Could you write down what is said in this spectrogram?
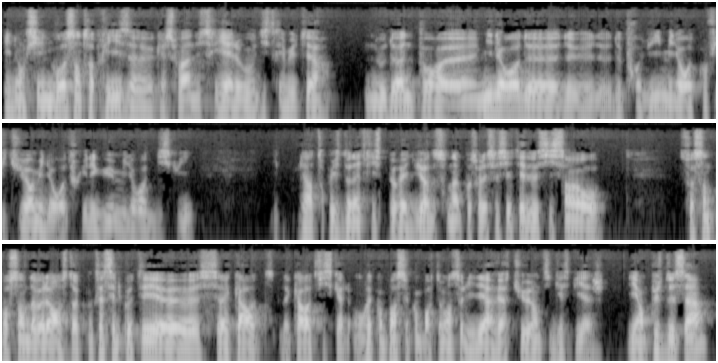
Et donc, si une grosse entreprise, euh, qu'elle soit industrielle ou distributeur, nous donne pour 1000 euros de, de, de, de, produits, 1000 euros de confiture, 1000 euros de fruits et légumes, 1000 euros de biscuits, l'entreprise donatrice peut réduire de son impôt sur les sociétés de 600 euros, 60% de la valeur en stock. Donc ça, c'est le côté, euh, c'est la carotte, la carotte fiscale. On récompense ce comportement solidaire, vertueux, anti-gaspillage. Et en plus de ça,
